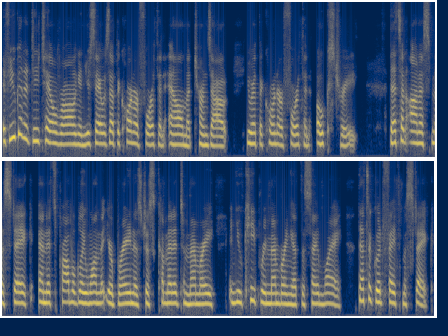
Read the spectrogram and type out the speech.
If you get a detail wrong and you say I was at the corner of Fourth and Elm, it turns out you were at the corner of Fourth and Oak Street. That's an honest mistake, and it's probably one that your brain is just committed to memory, and you keep remembering it the same way that's a good faith mistake.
